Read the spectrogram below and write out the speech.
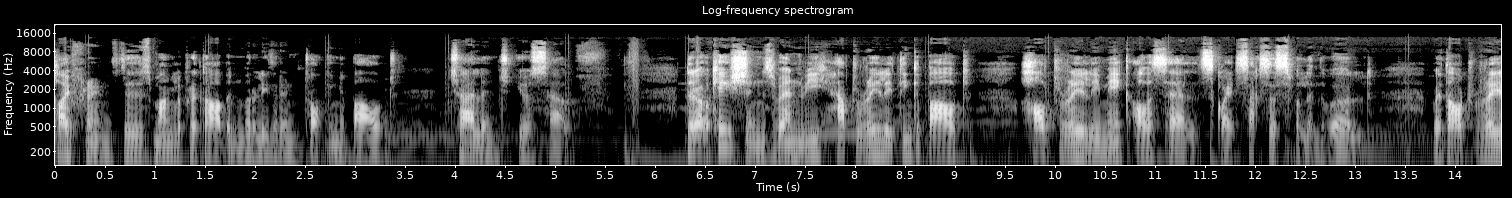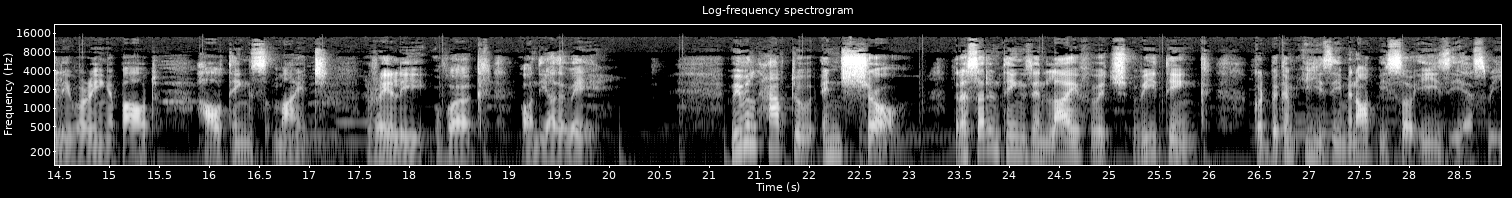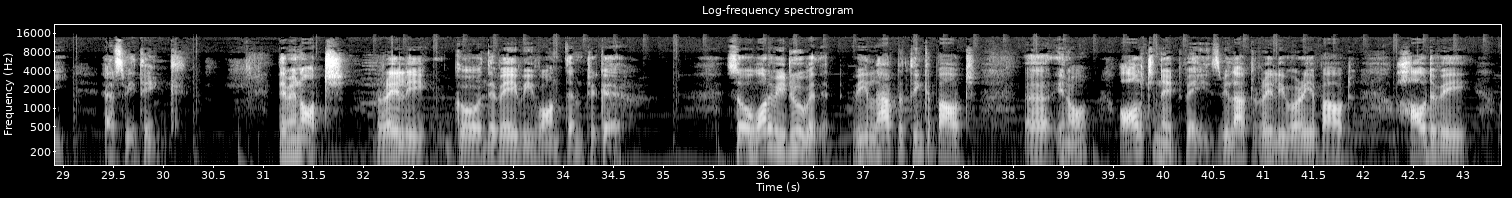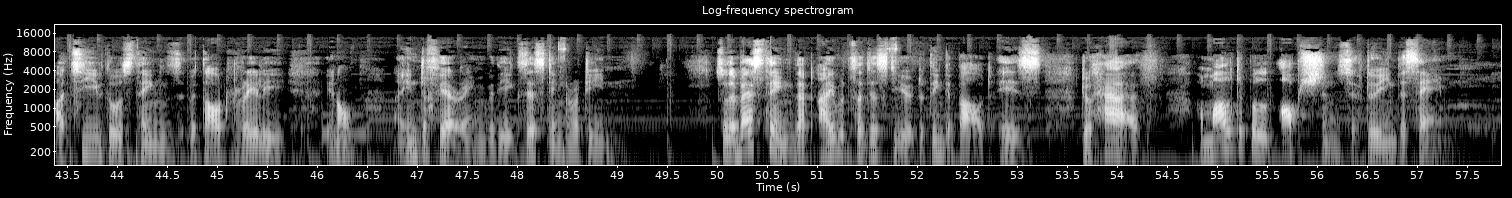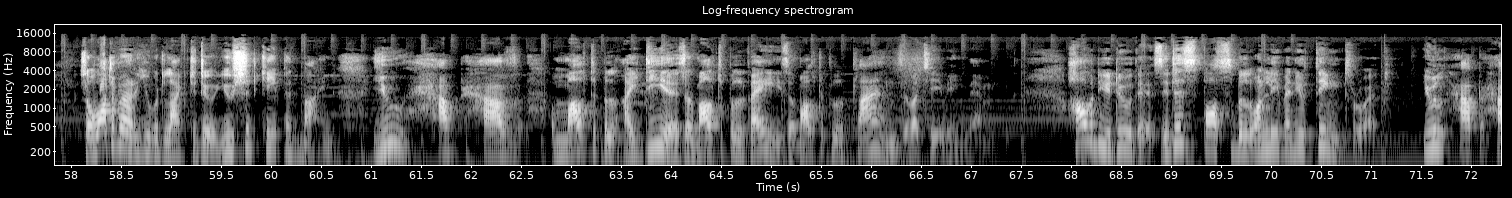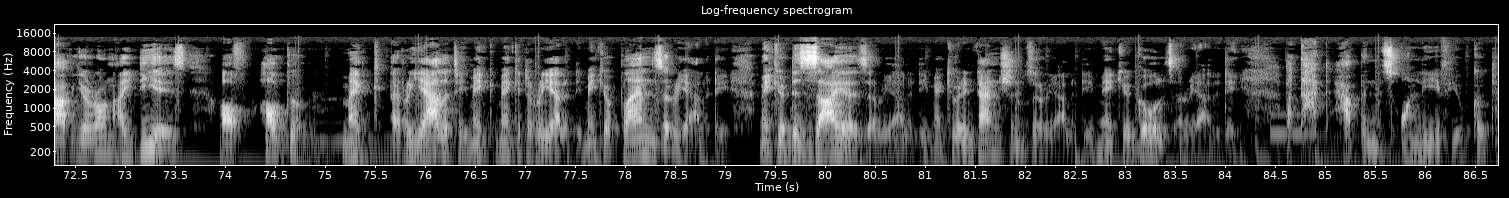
Hi, friends, this is Mangalaprathaban Muralidharan talking about challenge yourself. There are occasions when we have to really think about how to really make ourselves quite successful in the world without really worrying about how things might really work on the other way. We will have to ensure there are certain things in life which we think could become easy may not be so easy as we as we think. They may not really go in the way we want them to go. So, what do we do with it? We'll have to think about, uh, you know, alternate ways. We'll have to really worry about how do we achieve those things without really, you know, interfering with the existing routine. So, the best thing that I would suggest you to think about is to have multiple options of doing the same so, whatever you would like to do, you should keep in mind you have to have multiple ideas or multiple ways or multiple plans of achieving them. How do you do this? It is possible only when you think through it. You will have to have your own ideas of how to make a reality make make it a reality make your plans a reality make your desires a reality make your intentions a reality make your goals a reality but that happens only if you could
